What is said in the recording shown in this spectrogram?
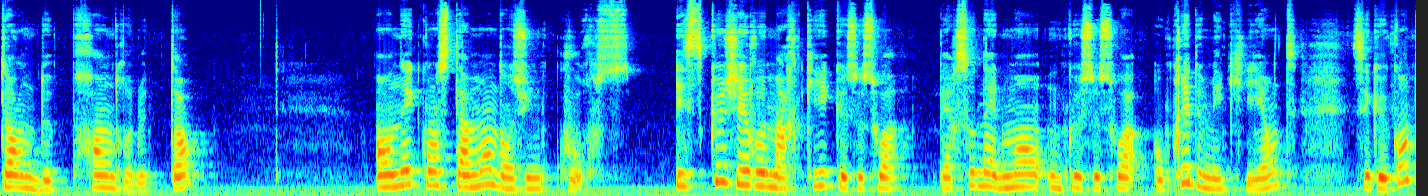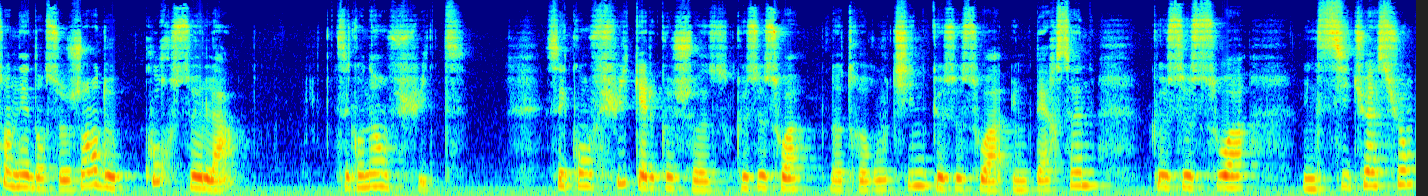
temps de prendre le temps, on est constamment dans une course. Et ce que j'ai remarqué, que ce soit personnellement ou que ce soit auprès de mes clientes, c'est que quand on est dans ce genre de course-là, c'est qu'on est en fuite. C'est qu'on fuit quelque chose, que ce soit notre routine, que ce soit une personne, que ce soit une situation,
